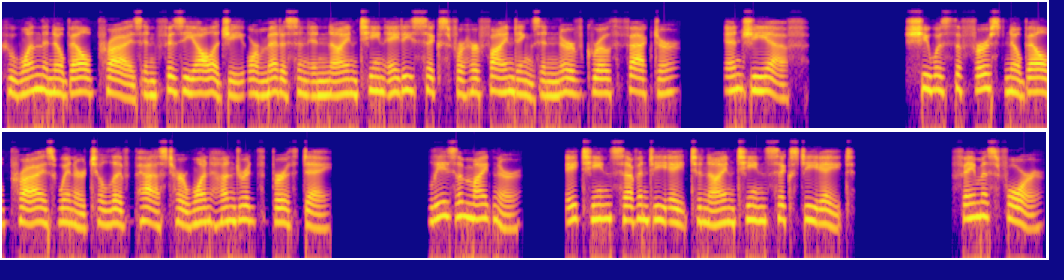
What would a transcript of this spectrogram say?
who won the Nobel Prize in Physiology or Medicine in 1986 for her findings in nerve growth factor, NGF. She was the first Nobel Prize winner to live past her 100th birthday. Lise Meitner, 1878 to 1968. Famous for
